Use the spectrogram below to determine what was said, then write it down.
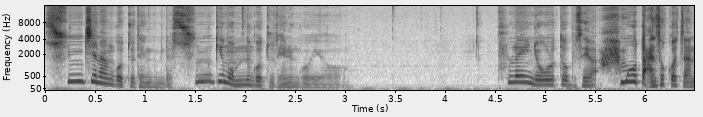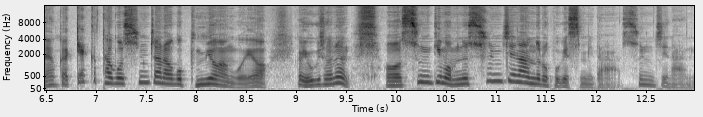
순진한 것도 되는 겁니다. 숨김 없는 것도 되는 거예요. 플레인 요구르트 보세요. 아무것도 안 섞었잖아요. 그러니까 깨끗하고 순전하고 분명한 거예요. 그러니까 여기서는 어, 숨김 없는 순진한으로 보겠습니다. 순진한.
